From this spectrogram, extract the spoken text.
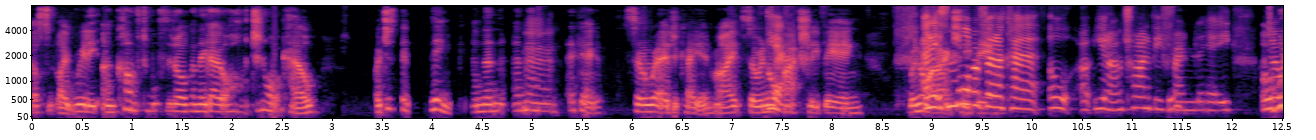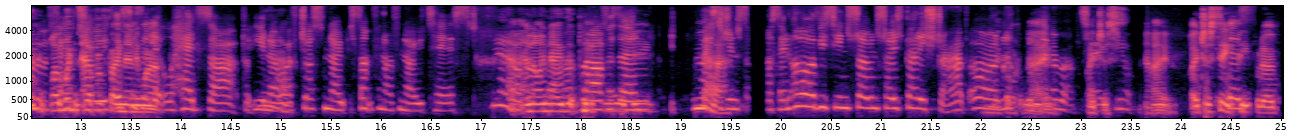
It's like really uncomfortable for the dog, and they go, "Oh, do you know what, Kel? I just didn't think." And then, and then, okay, so we're educating, right? So we're not Yeah. actually being. We're not And it's more of being. a, like a, oh, uh, you know, I'm trying to be friendly. I I wouldn't- I wouldn't ever phone This is a anyone up. little heads up, but you know, Yeah. I've just noticed something I've noticed. yeah, blah, and blah, I know that rather than do- Yeah. messaging someone saying, "Oh, have you seen so and so's belly strap? Oh, my look God, at what no. they're up to." I just you know- no. I just think people are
